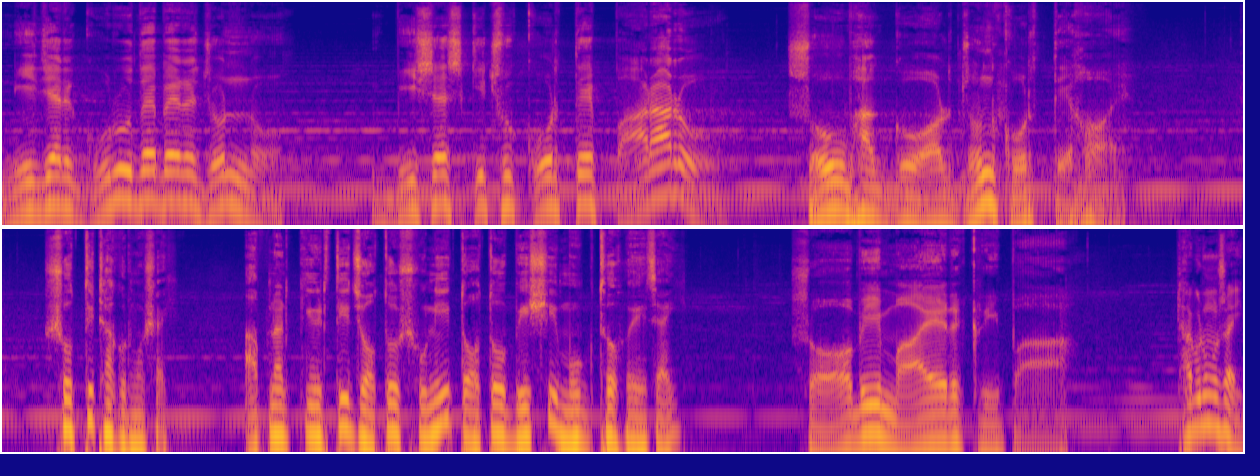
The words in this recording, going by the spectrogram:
নিজের গুরুদেবের জন্য বিশেষ কিছু করতে পারারও সৌভাগ্য অর্জন করতে হয়। সত্যি ঠাকুরমশাই আপনার কীর্তি যত শুনি তত বেশি মুগ্ধ হয়ে যাই। সবই মায়ের কৃপা। ঠাকুরমশাই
